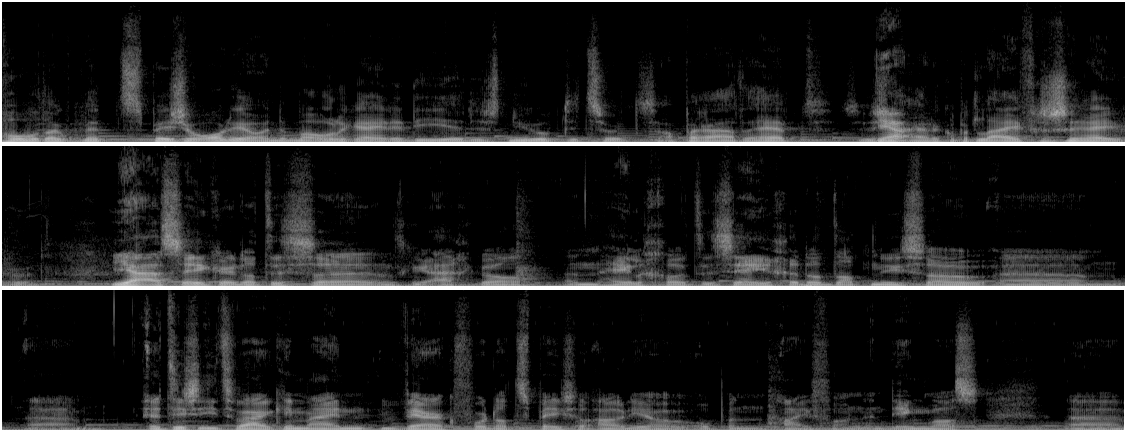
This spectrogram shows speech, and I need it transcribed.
bijvoorbeeld ook met special audio en de mogelijkheden die je dus nu op dit soort apparaten hebt. Dus Ja. eigenlijk op het lijf geschreven. Ja, zeker. Dat is natuurlijk eigenlijk wel een hele grote zegen dat dat nu zo. ehm, het is iets waar ik in mijn werk voor dat special audio op een iPhone een ding was. ehm,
